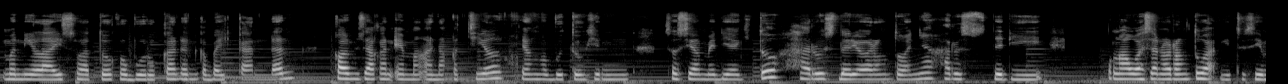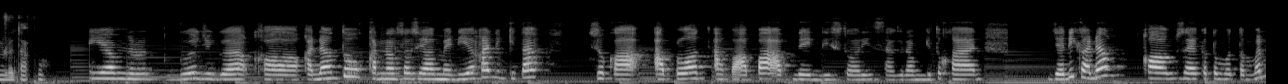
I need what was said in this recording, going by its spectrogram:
menilai suatu keburukan dan kebaikan dan kalau misalkan emang anak kecil yang ngebutuhin sosial media gitu harus dari orang tuanya harus jadi pengawasan orang tua gitu sih menurut aku. Iya menurut gue juga kalau kadang tuh karena sosial media kan kita suka upload apa-apa update di story Instagram gitu kan jadi kadang kalau misalnya ketemu temen,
